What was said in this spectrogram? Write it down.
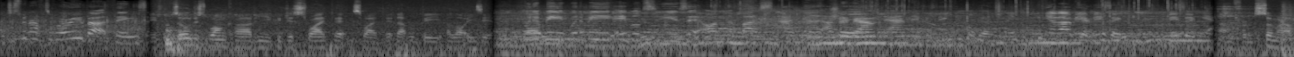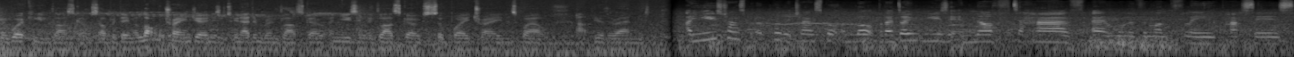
I just wouldn't have to worry about things. If it was all just one card and you could just swipe it and swipe it, that would be a lot easier. Would it be would it be able to use it on the bus and the underground and everything? Yeah, that'd be amazing. Amazing. And from summer, I'll be working in Glasgow, so I'll be doing a lot of train journeys between Edinburgh and Glasgow and using the Glasgow subway train as well at the other end. I use transport, public transport a lot, but I don't use it enough to have um, one of the monthly passes.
